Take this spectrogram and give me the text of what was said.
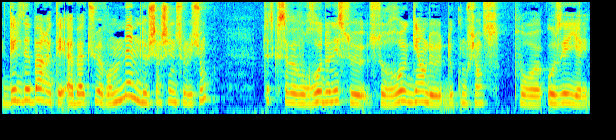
dès le départ, étaient abattus avant même de chercher une solution, peut-être que ça va vous redonner ce, regain de, confiance pour euh, oser y aller.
